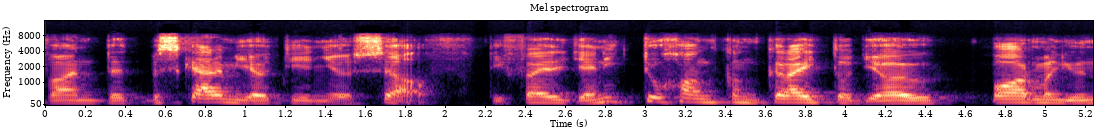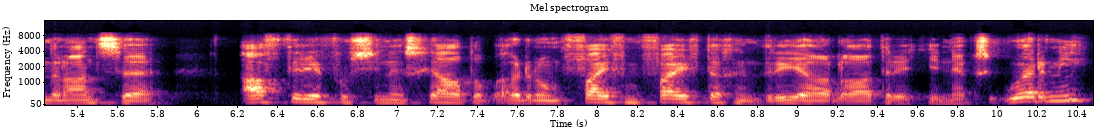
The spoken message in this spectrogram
want dit beskerm jou teen jouself. Die feit dat jy nie toegang kan kry tot jou paar miljoen rand se aftreevoorsieningsgeld op ouderdom 55 en 3 jaar later het jy niks oor nie,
